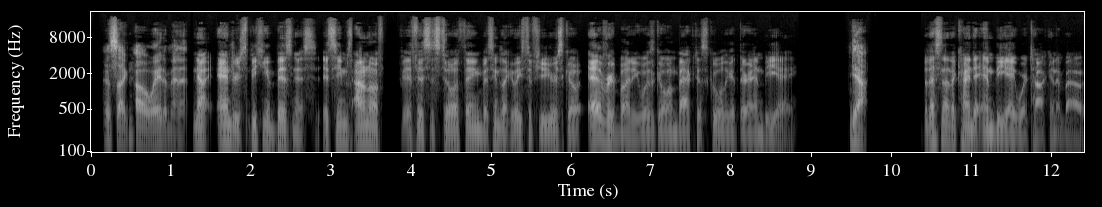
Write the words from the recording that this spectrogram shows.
It's like, oh, wait a minute. Now, Andrew, speaking of business, it seems I don't know if, if this is still a thing, but it seems like at least a few years ago, everybody was going back to school to get their MBA. Yeah. But that's not the kind of MBA we're talking about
